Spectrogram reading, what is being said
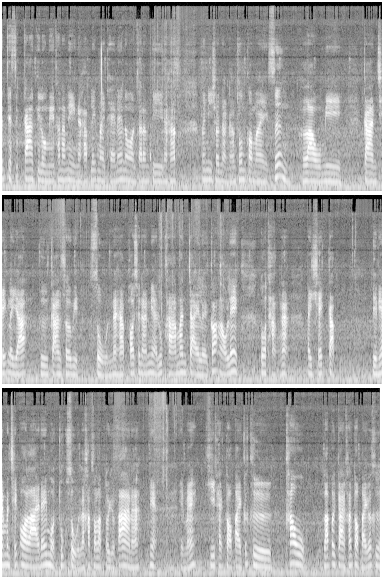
43,579 กิโลเมตรเท่านั้นเองนะครับ เลขไม้แท้แน่นอนการันตีนะครับ ไม่มีชนหนักน้ำท่วมกอไม้ซึ่งเรามีการเช็คระยะคือการเซอร์วิสศูนย์นะครับ เพราะฉะนั้นเนี่ยลูกค้ามั่นใจเลยก็เอาเลขตัวถังอะไปเช็คกับ เดี๋ยวนี้มันเช็คออนไลน์ได้หมดทุกศูนย์แล้วครับสำหรับโตโยต้านะเนี่ยเห็นไหมคีย์แท็กต่อไปก็คือเข้า รับบริการครั้งต่อไปก็คือ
